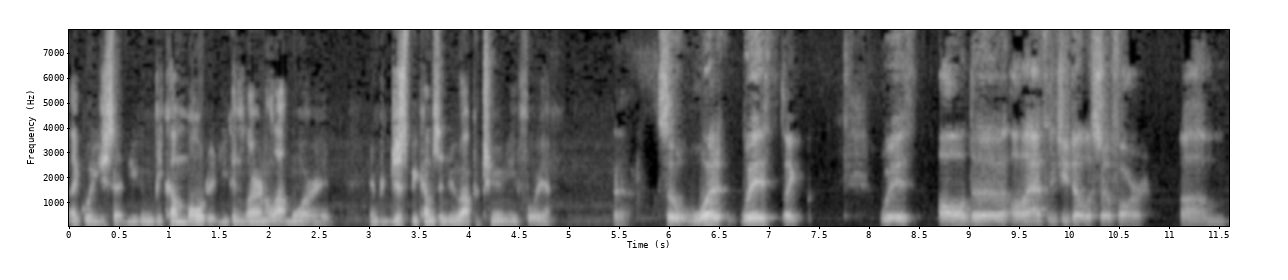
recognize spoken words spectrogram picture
like what you said, you can become molded. You can learn a lot more. It, it just becomes a new opportunity for you. So what with like with all the all the athletes you dealt with so far, um,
